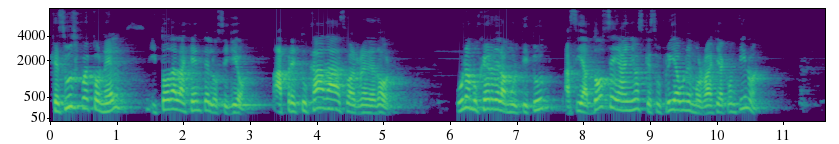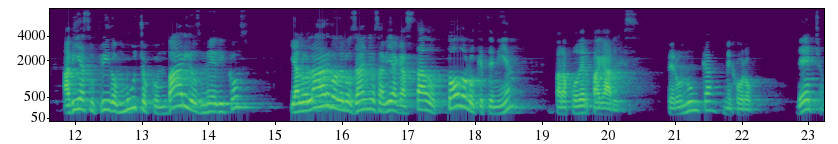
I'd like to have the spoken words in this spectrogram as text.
Jesús fue con él y toda la gente lo siguió, apretujada a su alrededor. Una mujer de la multitud hacía 12 años que sufría una hemorragia continua. Había sufrido mucho con varios médicos y a lo largo de los años había gastado todo lo que tenía para poder pagarles, pero nunca mejoró. De hecho,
